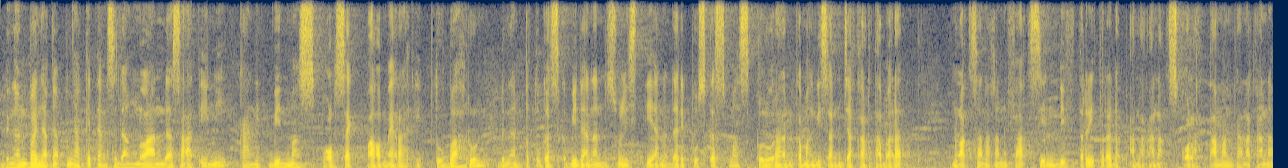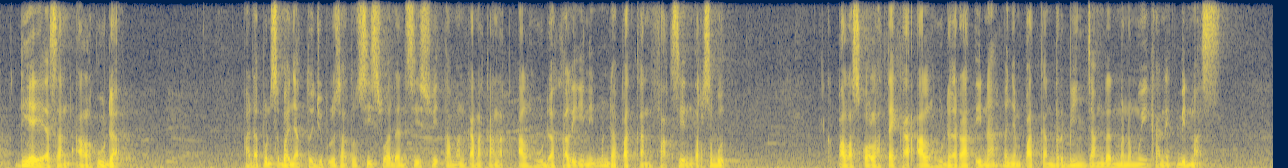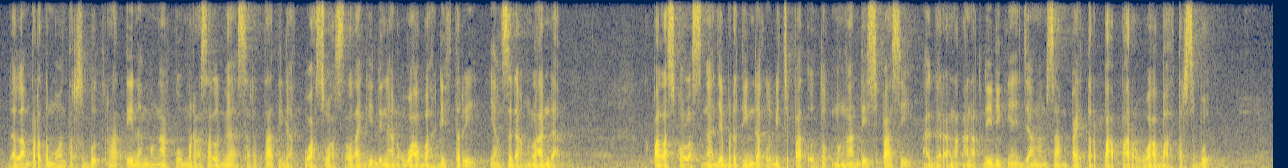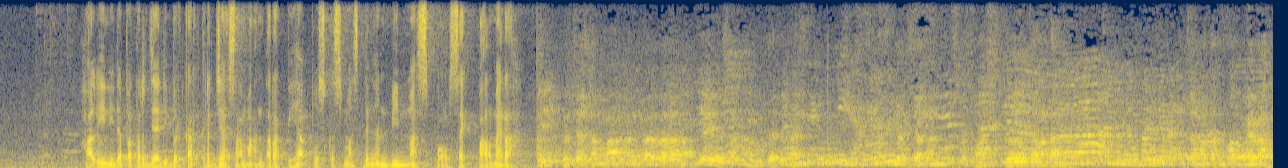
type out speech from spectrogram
Dengan banyaknya penyakit yang sedang melanda saat ini, Kanit Binmas Polsek Palmerah Ibtu Bahrun dengan petugas kebidanan Sulistiana dari Puskesmas Kelurahan Kemanggisan Jakarta Barat melaksanakan vaksin difteri terhadap anak-anak sekolah Taman Kanak-Kanak di Yayasan Al-Huda. Adapun sebanyak 71 siswa dan siswi Taman Kanak-Kanak Al-Huda kali ini mendapatkan vaksin tersebut. Kepala Sekolah TK Al-Huda Ratina menyempatkan berbincang dan menemui Kanit Binmas. Dalam pertemuan tersebut, Ratina mengaku merasa lega serta tidak was-was lagi dengan wabah difteri yang sedang melanda. Kepala sekolah sengaja bertindak lebih cepat untuk mengantisipasi agar anak-anak didiknya jangan sampai terpapar wabah tersebut. Hal ini dapat terjadi berkat kerjasama antara pihak puskesmas dengan Binmas Polsek Palmerah. Ini kerjasama antara Yayasan Alhuda dengan dengan puskesmas ke kecamatan, kecamatan Palmerah.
